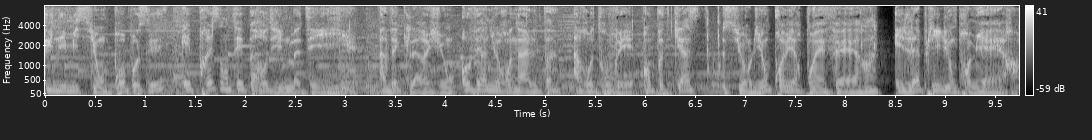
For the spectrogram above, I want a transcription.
une émission proposée et présentée par Odile Mattei. Avec la région Auvergne-Rhône-Alpes, à retrouver en podcast sur lyonpremière.fr et l'appli Lyon Première.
